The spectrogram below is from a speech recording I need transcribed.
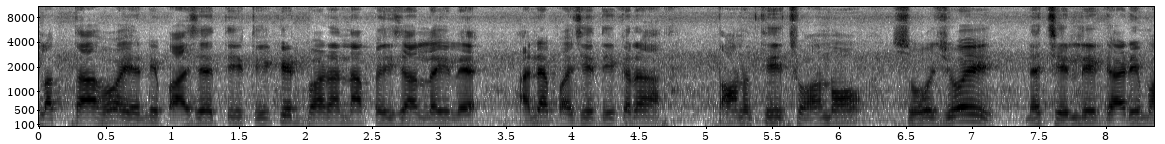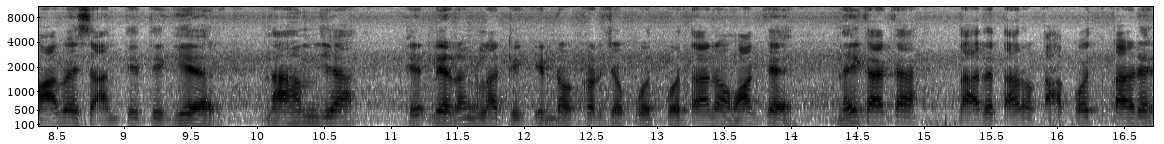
લખતા હોય એની પાસેથી ટિકિટ ભાડાના પૈસા લઈ લે. અને પછી દીકરા ત્રણથી છનો શો જોઈ ને છેલ્લી ગાડીમાં આવે શાંતિથી ઘેર. ના સમજ્યા? એટલે રંગલા ટિકિટનો ખર્ચો પોતપોતાનો હોંકે. નહીં કાકા, તારે તારો કાકો જ કાઢે.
